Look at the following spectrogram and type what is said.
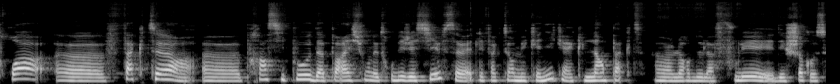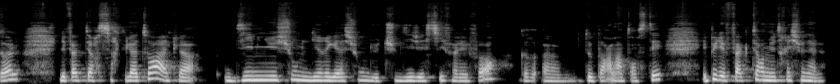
trois euh, facteurs euh, principaux d'apparition des troubles digestifs, ça va être les facteurs mécaniques avec l'impact euh, lors de la foulée et des chocs au sol, les facteurs circulatoires avec la diminution de l'irrigation du tube digestif à l'effort de par l'intensité, et puis les facteurs nutritionnels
